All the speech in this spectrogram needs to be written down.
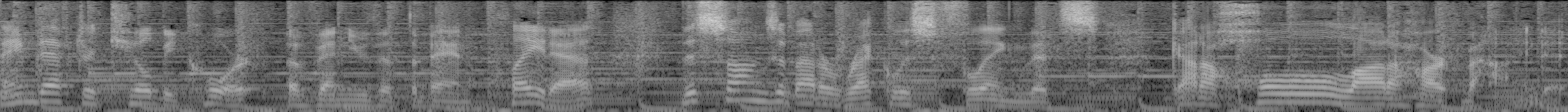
Named after Kilby Court, a venue that the band played at, this song's about a reckless fling that's got a whole lot of heart behind it.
